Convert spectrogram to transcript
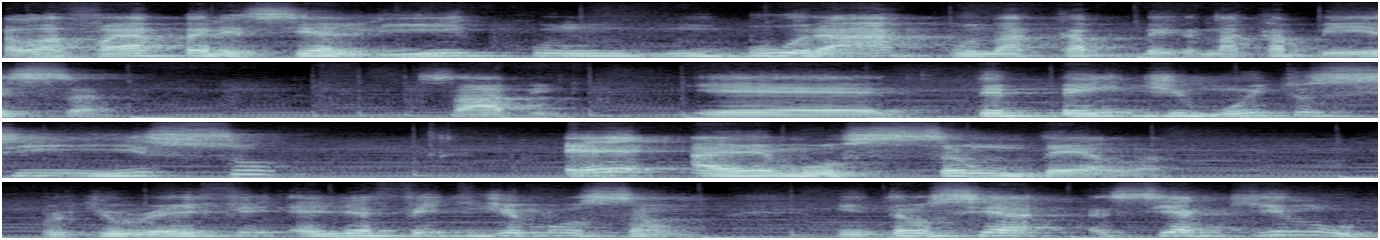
ela vai aparecer ali com um buraco na, cabe na cabeça, sabe? É, depende muito se isso é a emoção dela. Porque o Rafe, ele é feito de emoção. Então, se, a, se aquilo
